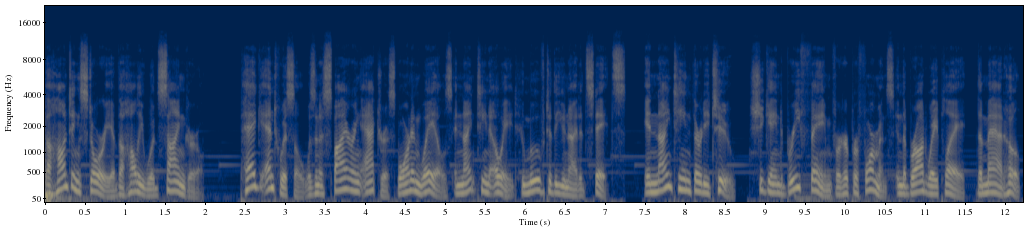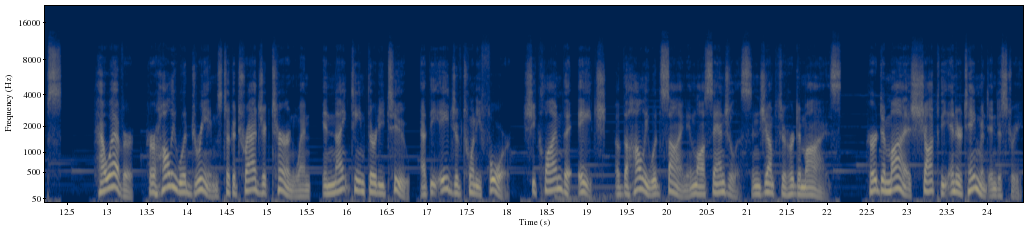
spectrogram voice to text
The haunting story of the Hollywood sign girl. Peg Entwistle was an aspiring actress born in Wales in 1908 who moved to the United States. In 1932, she gained brief fame for her performance in the Broadway play, The Mad Hopes. However, her Hollywood dreams took a tragic turn when, in 1932, at the age of 24, she climbed the H of the Hollywood sign in Los Angeles and jumped to her demise. Her demise shocked the entertainment industry,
